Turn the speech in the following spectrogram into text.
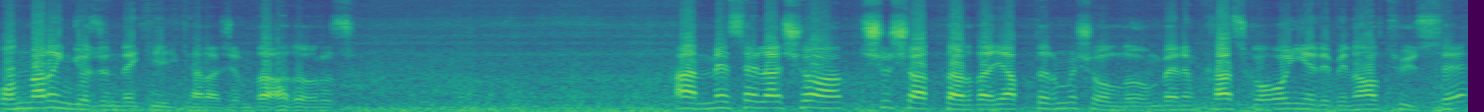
Onların gözündeki ilk aracım daha doğrusu. Ha mesela şu an şu şartlarda yaptırmış olduğum benim kasko 17.600 ise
